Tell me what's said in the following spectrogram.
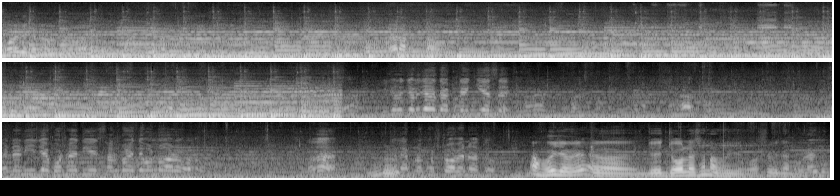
ঘরে গেছে না। হ্যাঁ, দেখ এটা নিয়ে যা বসায় দিয়ে স্নান করাইতে পারল আরও ভালো। দাদা তাহলে আপনার কষ্ট হবে না তো? না হয়ে যাবে আহ, যে জল আছে না হয়ে যাবে অসুবিধা নেই। ওরা একদম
